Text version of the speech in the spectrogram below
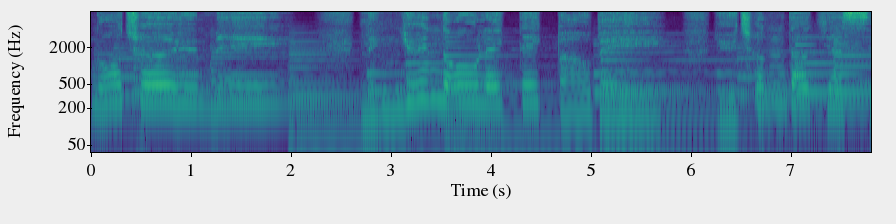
我最美，宁愿努力的包庇，如春得一笑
